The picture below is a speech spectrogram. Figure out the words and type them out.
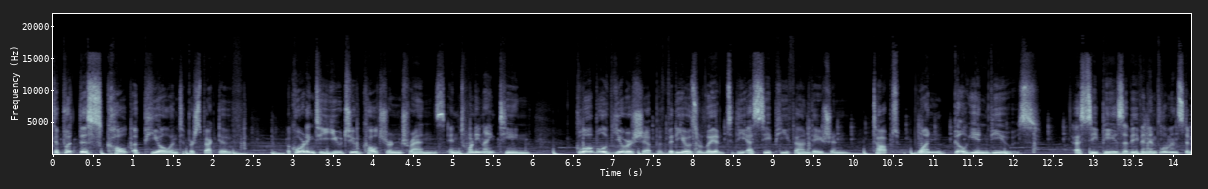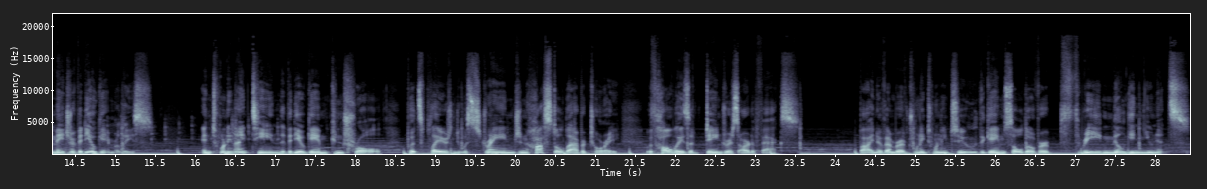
To put this cult appeal into perspective, according to YouTube Culture and Trends, in 2019, global viewership of videos related to the SCP Foundation topped 1 billion views. SCPs have even influenced a major video game release. In 2019, the video game Control puts players into a strange and hostile laboratory with hallways of dangerous artifacts. By November of 2022, the game sold over 3 million units.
